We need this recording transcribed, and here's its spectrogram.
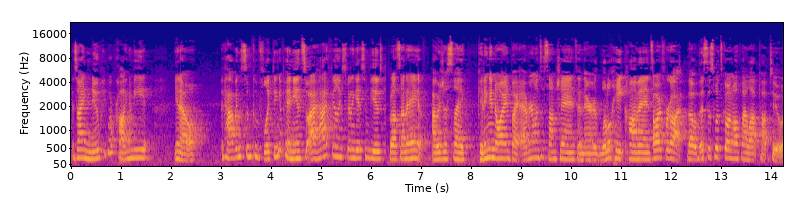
And so I knew people were probably gonna be, you know, having some conflicting opinions. So I had feelings was gonna get some views. But on Sunday, I was just like getting annoyed by everyone's assumptions and their little hate comments. Oh, I forgot though. This is what's going on with my laptop too.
